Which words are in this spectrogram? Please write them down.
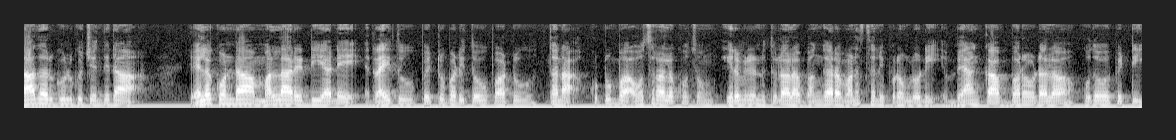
నాదర్గూలుకు చెందిన ఎలకొండ మల్లారెడ్డి అనే రైతు పెట్టుబడితో పాటు తన కుటుంబ అవసరాల కోసం ఇరవై రెండు తులాల బంగారం వనస్థలిపురంలోని బ్యాంక్ ఆఫ్ బరోడాలో కుదవ పెట్టి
